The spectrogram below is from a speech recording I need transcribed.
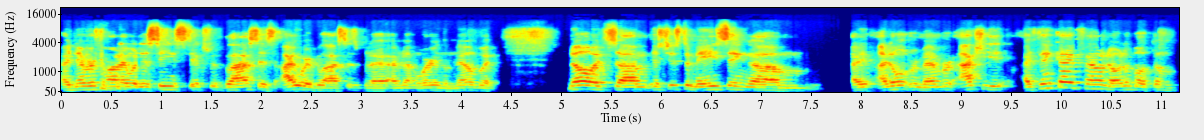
I never thought I would have seen Stix with glasses. I wear glasses, but I, am not wearing them now. But no, it's um, it's just amazing. Um, I I don't remember actually. I think I found out about them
